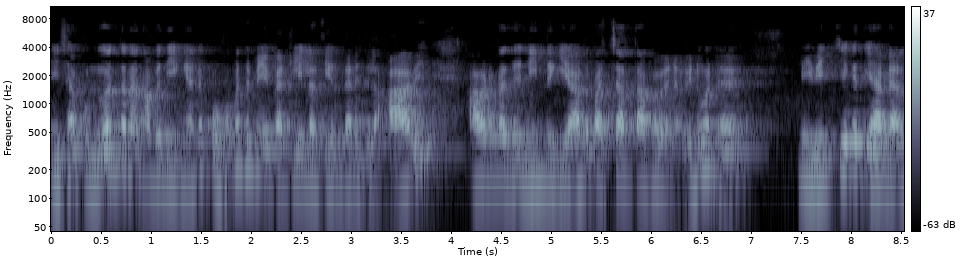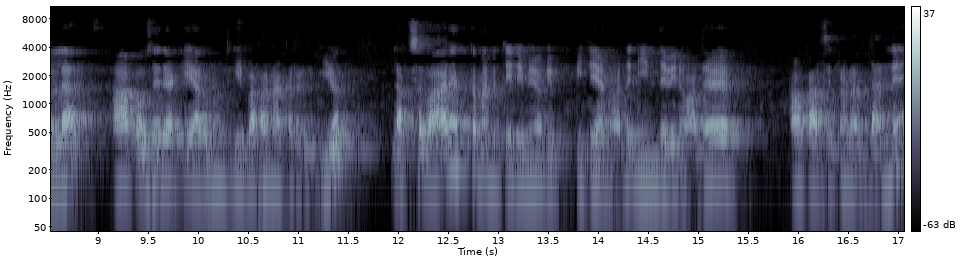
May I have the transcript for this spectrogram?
ඒ නිසා පුළුවන් තරම් අවදීන් යන කොහොමද මේ පැටලිලා තියෙන තැන ඉඳලා ආවේ ආවට පස්සේ නිින්ද ගියාට පශ්චාත්තාප වෙන වෙනුවට මේ වෙච්ච එක දිහා බැලලා ආපෞසරයක් ඒ අරමුණට ගිය භාවනා කරගෙන ගියොත් ලක්ෂ වාරයක් තමයි තේරෙන්නේ මේ වගේ පිට යනවද නිින්ද වෙනවද? අවකාශ කරනවද දන්නේ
